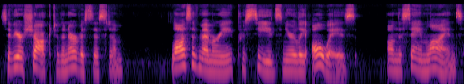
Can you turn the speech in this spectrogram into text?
Severe shock to the nervous system. Loss of memory proceeds nearly always on the same lines.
